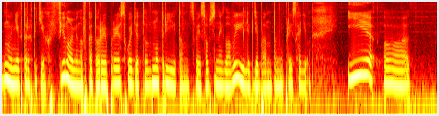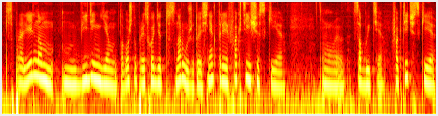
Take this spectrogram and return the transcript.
ну, некоторых таких феноменов, которые происходят внутри там, своей собственной главы или где бы оно там ни происходило. И э, с параллельным видением того, что происходит снаружи. То есть некоторые фактические э, события, фактические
